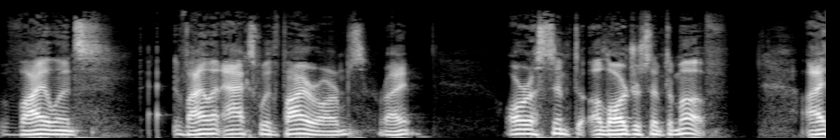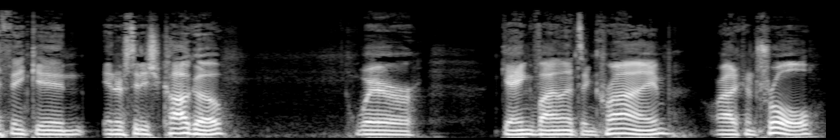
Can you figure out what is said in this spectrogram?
violence violent acts with firearms right are a symptom a larger symptom of. I think in inner city Chicago, where gang violence and crime are out of control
